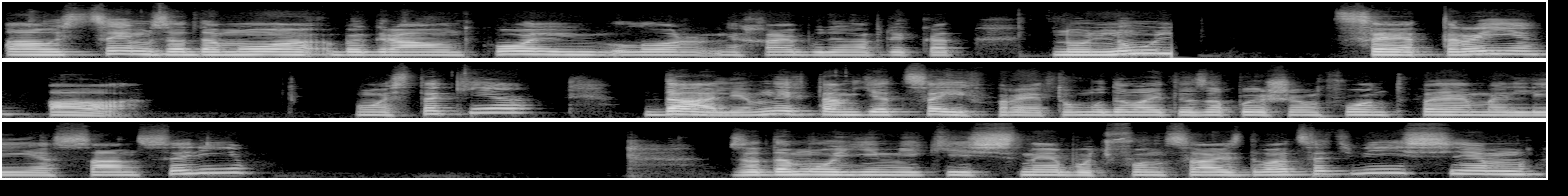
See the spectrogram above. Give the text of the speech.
А ось цим задамо background color, нехай буде, наприклад, 00 C3A. Ось таке. Далі, в них там є цифри, тому давайте запишемо font family sans serif. Задамо їм якийсь небудь font size 28,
